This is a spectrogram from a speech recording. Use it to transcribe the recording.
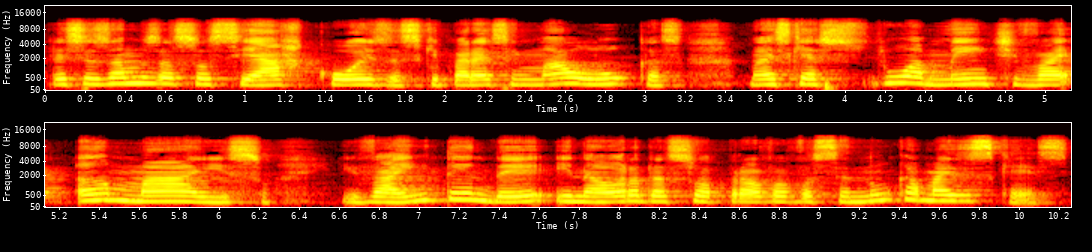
Precisamos associar coisas que parecem malucas, mas que a sua mente vai amar isso e vai entender e na hora da sua prova você nunca mais esquece.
